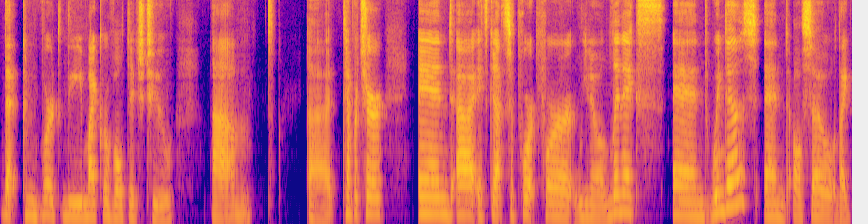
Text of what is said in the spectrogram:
that convert the microvoltage to um, uh, temperature. And uh, it's got support for you know Linux and Windows, and also like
